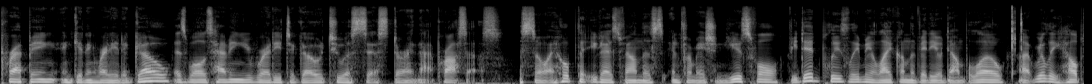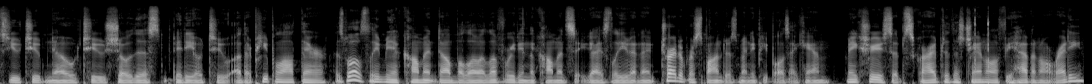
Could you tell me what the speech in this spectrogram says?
prepping, and getting ready to go, as well as having you ready to go to assist during that process. So I hope that you guys found this information useful. If you did, please leave me a like on the video down below. Uh, it really helps YouTube know to show this video to other people out there, as well as leave me a comment down below. I love reading the comments that you guys leave and I try to respond to as many people as I can. Make sure you subscribe to this channel if you haven't already.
